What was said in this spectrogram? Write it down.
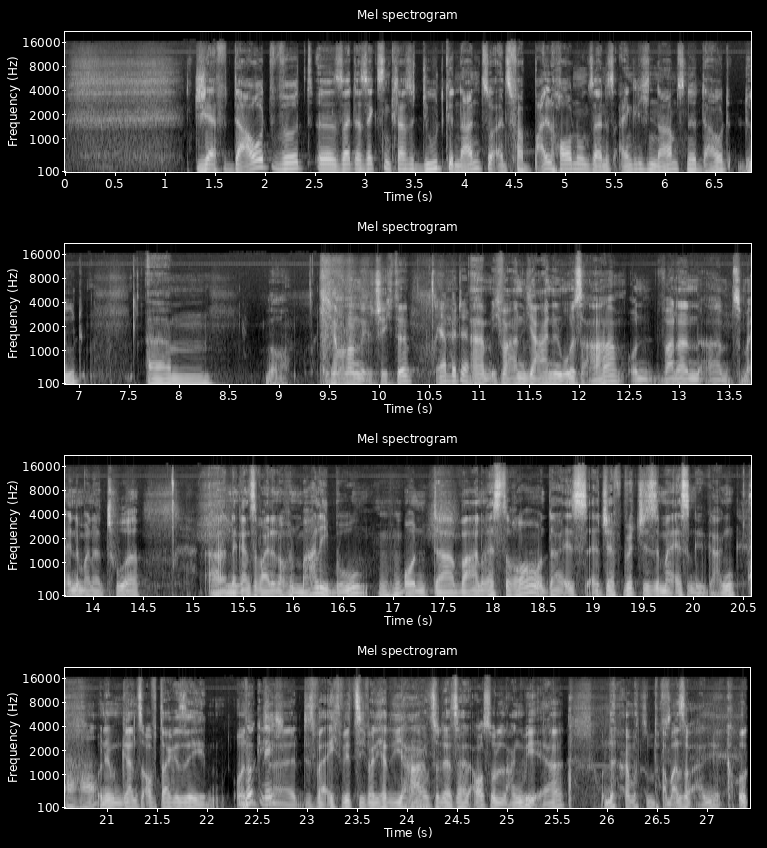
Jeff Dowd wird äh, seit der sechsten Klasse Dude genannt, so als Verballhornung seines eigentlichen Namens, ne? Dowd, Dude. Ähm, boah. Ich habe auch noch eine Geschichte. Ja, bitte. Ähm, ich war ein Jahr in den USA und war dann ähm, zum Ende meiner Tour eine ganze Weile noch in Malibu. Mhm. Und da war ein Restaurant und da ist äh, Jeff Bridges immer essen gegangen. Aha. Und haben ihn ganz oft da gesehen. Und, Wirklich? Äh, das war echt witzig, weil ich hatte die Haare zu der Zeit auch so lang wie er. Und dann haben wir uns ein paar Mal so angeguckt.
